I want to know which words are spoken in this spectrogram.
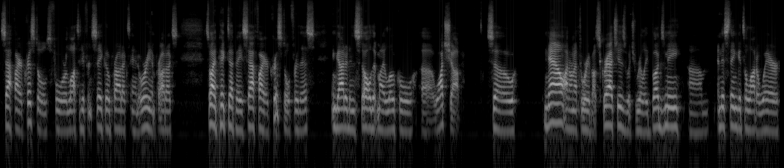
sapphire crystals for lots of different Seiko products and Orient products. So I picked up a sapphire crystal for this and got it installed at my local uh, watch shop. So now I don't have to worry about scratches, which really bugs me. Um, and this thing gets a lot of wear.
